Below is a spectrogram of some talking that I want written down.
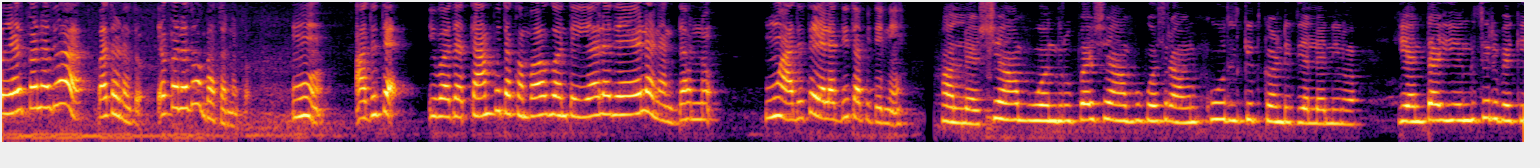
ಬೇಕನ್ನೋದು ಬಾತಣದು ಯಾಕನ್ನೋದು? ಬಾತಣದು ಹ್ಞೂ ಅದಕ್ಕೆ ಇವಾಗ ಟ್ಯಾಂಪು ತಗೊಂಬೋಗು ಅಂತ ಹೇಳೋದೇ ಇಲ್ಲ ನನ್ನ ಹ್ಞೂ ಅದಕ್ಕೆ ಹೇಳದ್ದಿ ತಪ್ಪಿದ್ದೀನಿ. ಅಲ್ಲ ಶಾಂಪು ಒಂದು ರೂಪಾಯಿ ಶಾಂಪುಗೋಸ್ಕರ ಅವ್ನು ಕೂದಲು ಕಿತ್ಕೊಂಡಿದ್ಯಲ್ಲ ನೀನು? ಎಂತ ಹೆಂಗಸಿರ್ಬೇಕು?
